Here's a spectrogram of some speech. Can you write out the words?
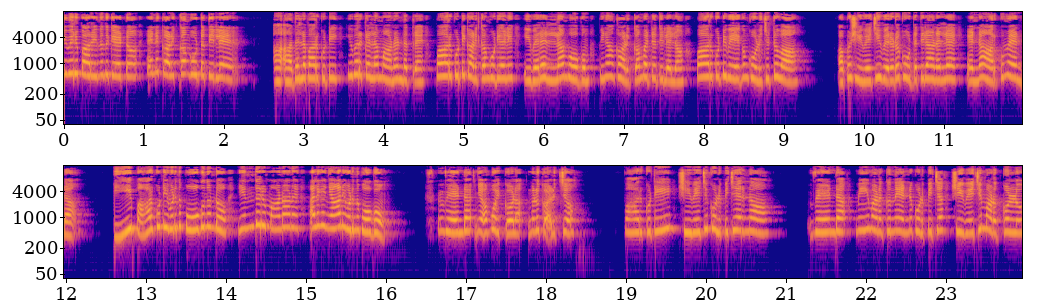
ഇവർ പറയുന്നത് കേട്ടോ എന്നെ കളിക്കാൻ കൂട്ടത്തില്ലേ ആ, അതല്ല പാർക്കുട്ടി ഇവർക്കെല്ലാം മണണ്ടത്രേ പാർക്കുട്ടി കളിക്കാൻ ഇവരെല്ലാം പോകും. പിന്നെ ആ കളിക്കാൻ പറ്റത്തില്ലല്ലോ. പാർക്കുട്ടി വേഗം കുളിച്ചിട്ട് വാ. അപ്പൊ ശിവേജി ഇവരുടെ കൂട്ടത്തിലാണല്ലേ? എന്നെ ആർക്കും വേണ്ട. ഈ പാർക്കുട്ടി ഇവിടുന്ന് പോകുന്നുണ്ടോ? എന്തൊരു മണാണ്. അല്ലെങ്കിൽ ഞാൻ ഇവിടുന്ന് പോകും. വേണ്ട ഞാൻ പോയിക്കോളാം. നിങ്ങൾ കളിച്ചോ. പാർക്കുട്ടി ശിവേജി കുളിപ്പിച്ചു തരണോ? വേണ്ട നീ മണക്കുന്ന എന്നെ കുളിപ്പിച്ച ശിവേജി മണക്കുള്ളൂ.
